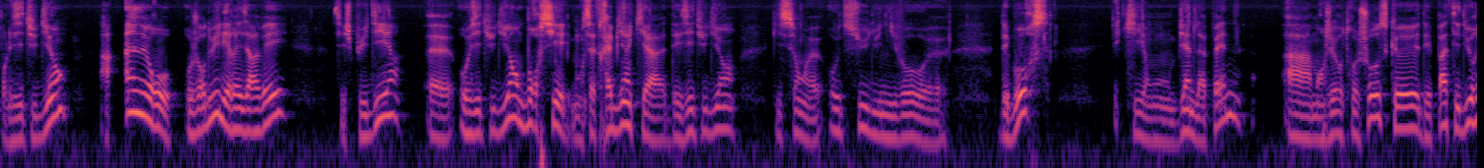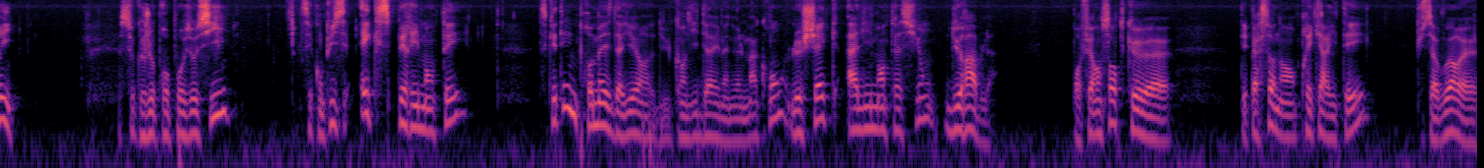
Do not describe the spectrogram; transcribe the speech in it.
pour les étudiants à 1 euro. Aujourd'hui, il est réservé, si je puis dire, euh, aux étudiants boursiers. on sait très bien qu'il y a des étudiants qui sont euh, au-dessus du niveau des bourses et qui ont bien de la peine à manger autre chose que des pâtes et du riz. Ce que je propose aussi, c'est qu'on puisse expérimenter ce qui était une promesse d'ailleurs du candidat Emmanuel Macron, le chèque alimentation durable pour faire en sorte que euh, des personnes en précarité puissent avoir euh,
